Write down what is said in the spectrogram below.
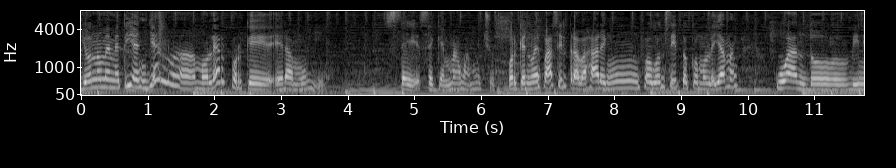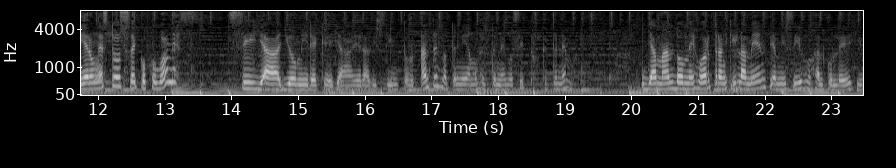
Yo no me metí en lleno a moler porque era muy... Se, se quemaba mucho. Porque no es fácil trabajar en un fogoncito, como le llaman, cuando vinieron estos secofogones. Sí, ya yo miré que ya era distinto. Antes no teníamos este negocito que tenemos. Llamando mejor tranquilamente a mis hijos al colegio.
